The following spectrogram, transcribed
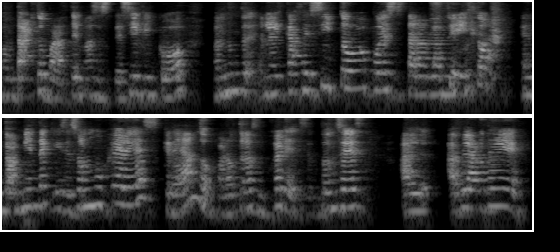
contacto para temas específicos. En el cafecito puedes estar hablando Sí. justo en tu ambiente que dices, son mujeres creando para otras mujeres. Entonces, al hablar de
